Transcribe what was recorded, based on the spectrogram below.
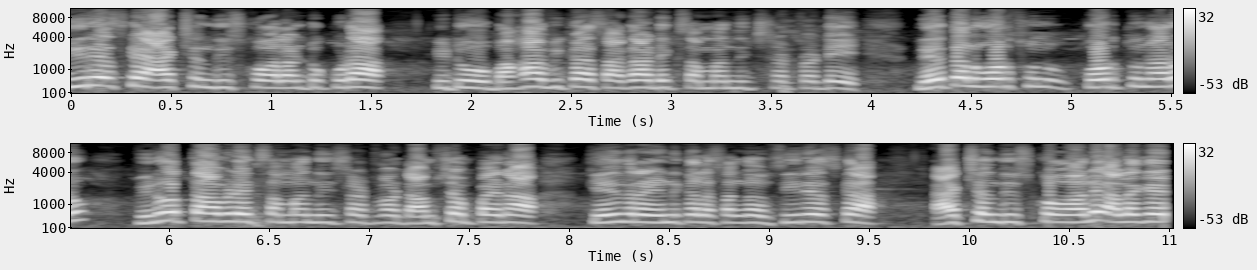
సీరియస్గా యాక్షన్ తీసుకోవాలంటూ కూడా ఇటు మహావికాస్ అఘాడీకి సంబంధించినటువంటి నేతలు కోరుతు కోరుతున్నారు. వినోద్ తావడేకి సంబంధించినటువంటి అంశం పైన కేంద్ర ఎన్నికల సంఘం సీరియస్గా యాక్షన్ తీసుకోవాలి. అలాగే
